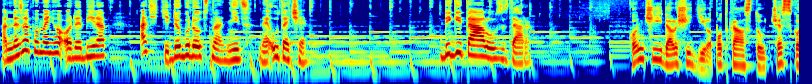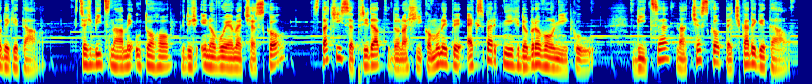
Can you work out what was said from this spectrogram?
a nezapomeň ho odebírat, ať ti do budoucna nic neuteče. Digitálu zdar. Končí další díl podcastu Česko Digitál. Chceš být s námi u toho, když inovujeme Česko? Stačí se přidat do naší komunity expertních dobrovolníků. Více na česko.digital.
